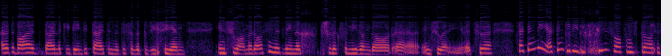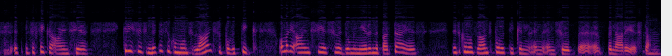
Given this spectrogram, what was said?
hulle het 'n baie duidelike identiteit en dit is hulle posisie en en so maar daar's nie noodwendig persoonlik vernuwing daar uh, en so nie, jy weet. So, so ek dink nie, ek dink hierdie die krisis waarvan ons praat is, is spesifieke ANC krisis en dit is hoekom ons land se politiek omdat die ANC so 'n dominerende party is, dis hoekom ons landspolitiek in in in so uh, benarie is dan. Mm.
